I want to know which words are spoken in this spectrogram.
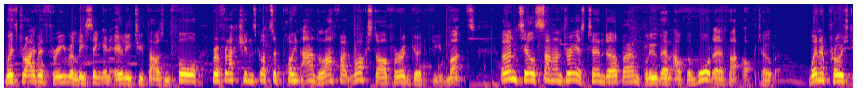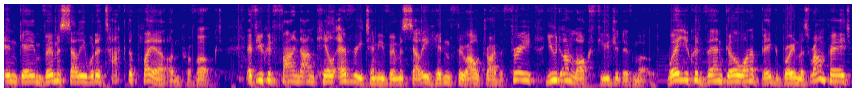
With Driver 3 releasing in early 2004, Reflections got to point and laugh at Rockstar for a good few months, until San Andreas turned up and blew them out the water that October. When approached in game, Vermicelli would attack the player unprovoked. If you could find and kill every Timmy Vermicelli hidden throughout Driver 3, you'd unlock Fugitive Mode, where you could then go on a big brainless rampage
